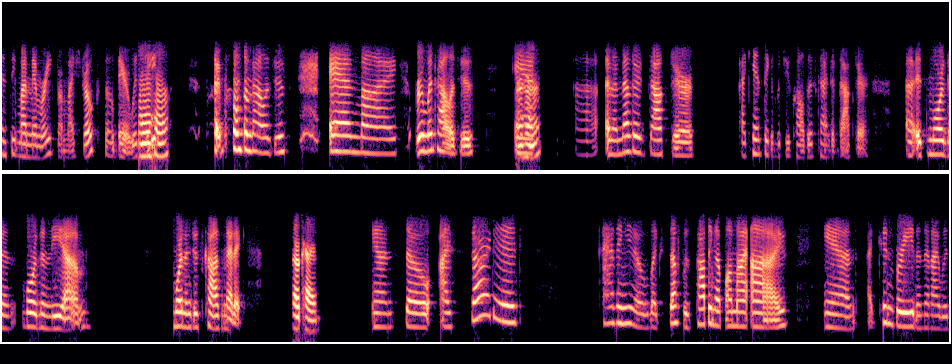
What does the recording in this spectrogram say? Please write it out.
and see my memory from my stroke, so bear with me. Uh-huh. My pulmonologist and my rheumatologist and Uh-huh. uh, and another doctor. I can't think of what you call this kind of doctor. Uh, it's more than more than the um, more than just cosmetic. Okay. And so I started having, you know, like stuff was popping up on my eyes and I couldn't breathe and then I was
